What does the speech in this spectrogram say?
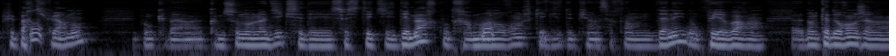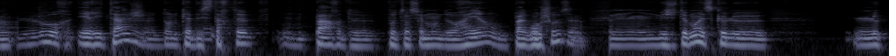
plus particulièrement, donc, bah, comme son nom l'indique, c'est des sociétés qui démarrent, contrairement à Orange qui existe depuis un certain nombre d'années. Donc, il peut y avoir, euh, dans le cas d'Orange, un lourd héritage. Dans le cas des startups, on part de potentiellement de rien ou pas grand-chose. Euh, mais justement, est-ce que le, le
